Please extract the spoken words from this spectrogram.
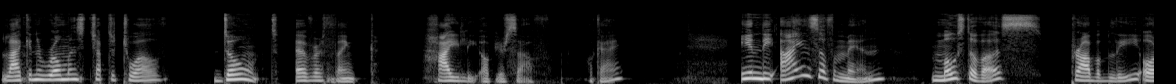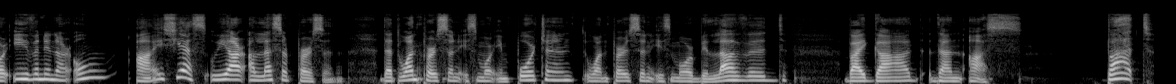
like in Romans chapter 12, don't ever think highly of yourself. Okay? In the eyes of men, most of us probably, or even in our own eyes, yes, we are a lesser person. That one person is more important, one person is more beloved by God than us. But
